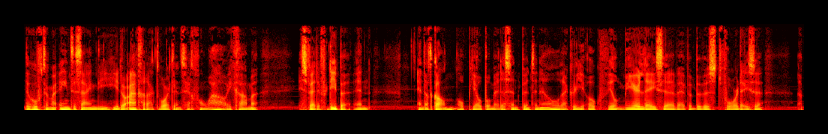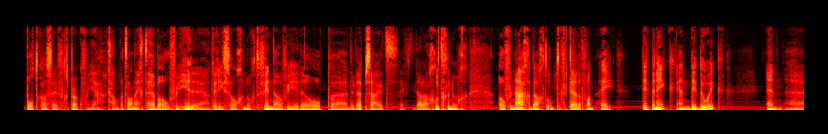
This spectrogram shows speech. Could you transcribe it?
er hoeft er maar één te zijn die hierdoor aangeraakt wordt en zegt van wauw, ik ga me eens verder verdiepen. En en dat kan op jopomedicine.nl. Daar kun je ook veel meer lezen. We hebben bewust voor deze eh, podcast even gesproken van ja, gaan we het dan echt hebben over hidden? Ja, er is al genoeg te vinden over hidden op uh, de website. Heeft hij daar al goed genoeg over nagedacht om te vertellen van hey, dit ben ik en dit doe ik. En, uh,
